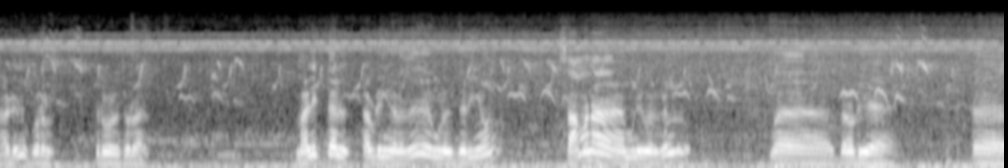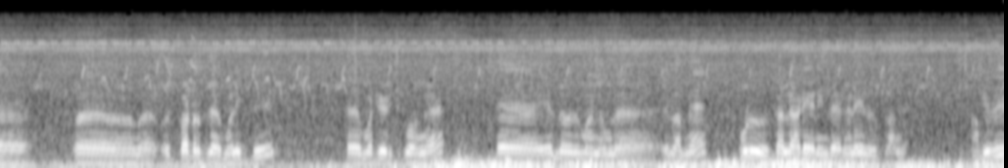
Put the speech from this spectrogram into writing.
அப்படின்னு குரல். திருவள்ளுவர் சொல்கிறார் மலித்தல் அப்படிங்கிறது உங்களுக்கு தெரியும். சமண முனிவர்கள் தன்னுடைய தோற்றத்தை மலித்து அஹ், மொட்டை அடிச்சுக்குவாங்க. எந்த விதமான நம்மள இல்லாமல் முழு கல்லாடை அணிந்த நிலையில் இருப்பாங்க. இது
